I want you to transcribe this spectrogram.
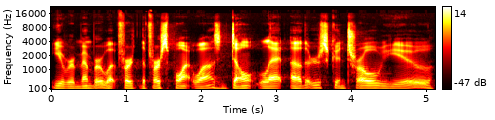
You remember what the first point was? Don't let others control you.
